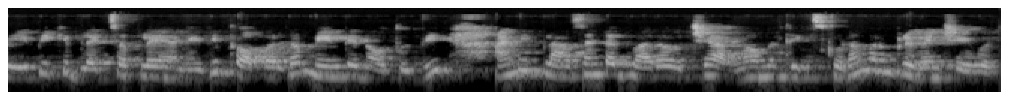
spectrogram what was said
బేబీకి బ్లడ్ సప్లై అనేది ప్రాపర్గా మెయింటైన్ అవుతుంది. అండ్ ఈ ప్లాసెంటా ద్వారా వచ్చే అబ్నార్మల్ థింగ్స్ కూడా మనం ప్రివెంట్ చేయవచ్చు.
